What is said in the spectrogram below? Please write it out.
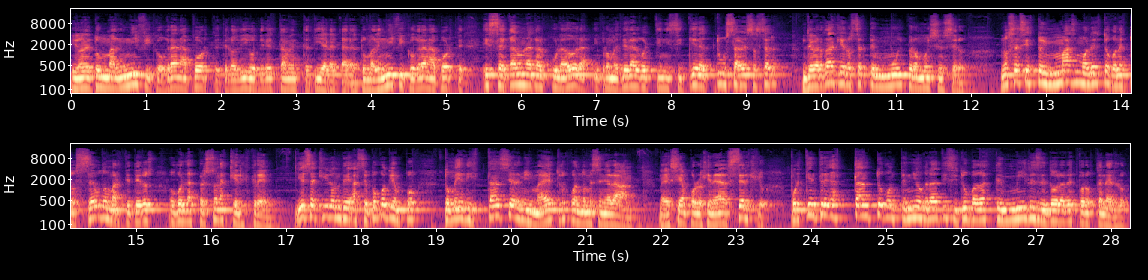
Y donde tu magnífico gran aporte, te lo digo directamente a ti a la cara, tu magnífico gran aporte es sacar una calculadora y prometer algo que ni siquiera tú sabes hacer. De verdad quiero serte muy pero muy sincero. No sé si estoy más molesto con estos pseudo marqueteros o con las personas que les creen. Y es aquí donde hace poco tiempo tomé distancia de mis maestros cuando me señalaban. Me decían por lo general, Sergio, ¿por qué entregas tanto contenido gratis si tú pagaste miles de dólares por obtenerlo?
